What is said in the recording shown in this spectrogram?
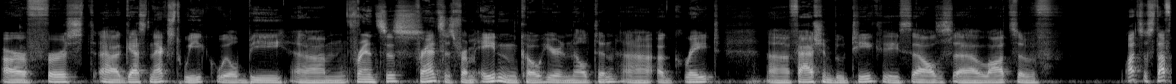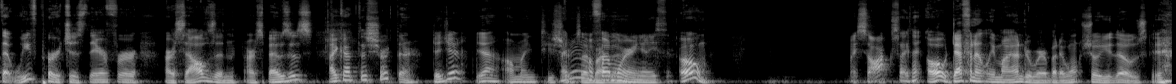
our first uh, guest next week will be um, Francis. Francis from Aiden Co. here in Milton, uh, a great uh, fashion boutique. He sells uh, lots of lots of stuff that we've purchased there for ourselves and our spouses. I got this shirt there. Did you? Yeah, all my t-shirts. I don't know if I'm there. wearing anything. Oh, my socks. I think. Oh, definitely my underwear, but I won't show you those. Yeah.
